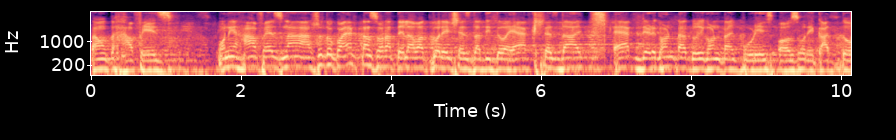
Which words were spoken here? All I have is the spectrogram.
তাও তো হাফেজ। উনি হাফেজ না, শুধু কয়েকটা সোরা তেলাওয়াত করে সেজদা দিত, এক সেজদায় এক দেড় ঘণ্টা, দুই ঘন্টায় পড়ে অজরে কাঁদতো।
